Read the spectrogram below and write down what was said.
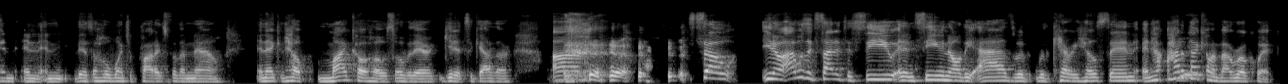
and, and and there's a whole bunch of products for them now. And that can help my co-host over there get it together. Um, so, you know, I was excited to see you and see you in all the ads with with Keri Hilson. And how, how did that come about real quick?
